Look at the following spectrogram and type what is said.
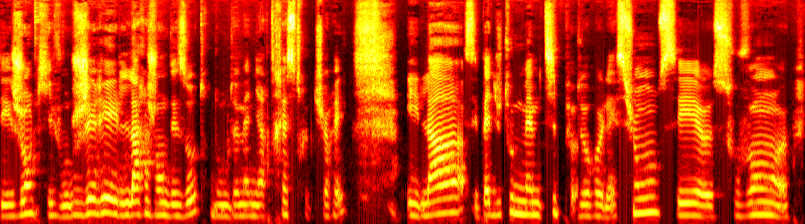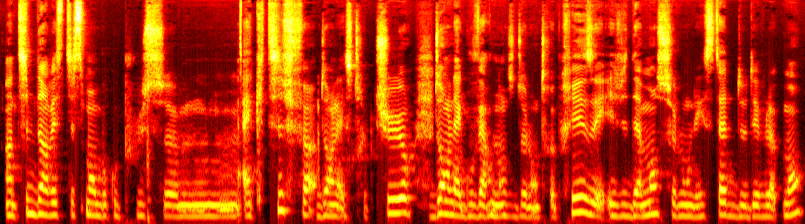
des gens qui vont gérer l'argent des autres, donc de manière très structurée. Et là, c'est pas du tout le même type de relation. C'est euh, souvent euh, un type d'investissement beaucoup plus actif dans la structure, dans la gouvernance de l'entreprise et évidemment selon les stades de développement.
